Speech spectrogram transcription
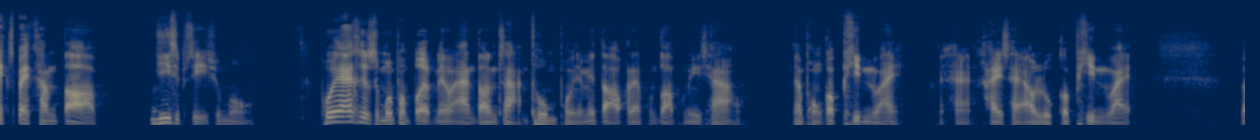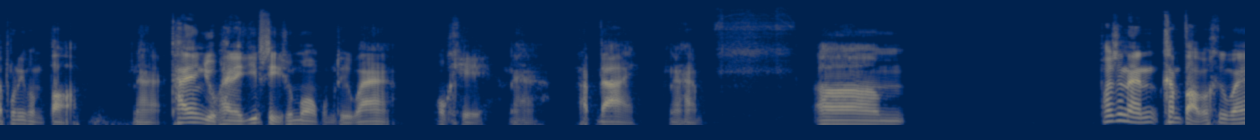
expect คำตอบ 24 ชั่วโมง พูดง่ายคือสมมติผมเปิดเมลอ่านตอนสามทุ่มผมยังไม่ตอบก็ได้ผมตอบพรุ่งนี้เช้าแล้วผมก็พินไว้นะฮะใครใช้เอาลุกก็พินไว้ แล้วพรุ่งนี้ผมตอบนะฮะถ้ายังอยู่ภายใน 24 ชั่วโมงผมถือว่าโอเคนะฮะรับได้นะครับเเพราะฉะนั้นคำตอบก็คือว่า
